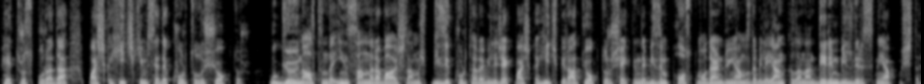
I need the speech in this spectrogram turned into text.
Petrus burada başka hiç kimsede kurtuluş yoktur bu göğün altında insanlara bağışlanmış, bizi kurtarabilecek başka hiçbir at yoktur şeklinde bizim postmodern dünyamızda bile yankılanan derin bildirisini yapmıştı.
